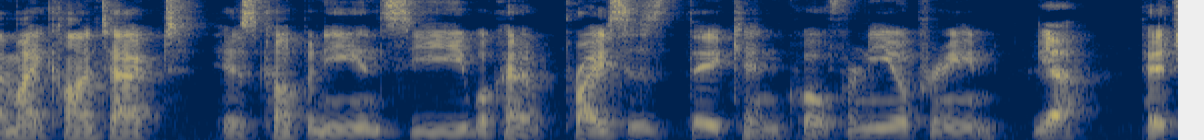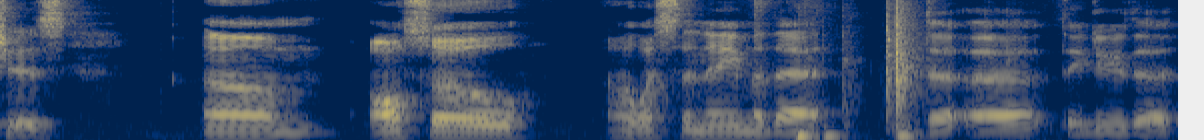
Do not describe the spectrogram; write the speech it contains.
I might contact his company and see what kind of prices they can quote for neoprene Yeah. pitches Um. Also, oh, what's the name of that? The uh, they do the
